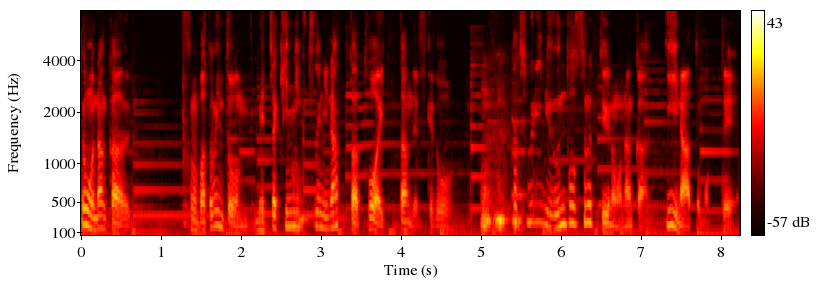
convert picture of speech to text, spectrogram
でもなんか、そのバドミントンめっちゃ筋肉痛になったとは言ったんですけど、うんうん久しぶりに運動するっていうのもなんかいいなと思って、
